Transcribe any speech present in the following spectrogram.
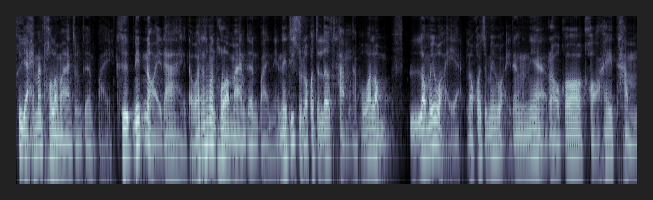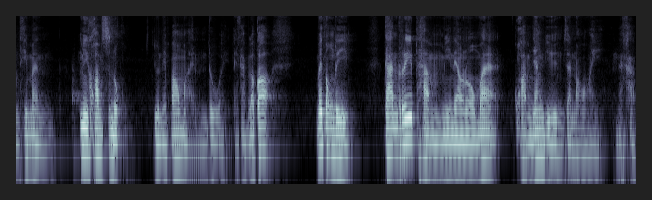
คืออย่าให้มันทรมานจนเกินไป คือนิดหน่อยได้ แต่ว่าถ้ามันทรมานเกินไปเนี่ยในที่สุดเราก็จะเลิกทำครับเพราะว่าเราเราไม่ไหวอะ่ะเราก็จะไม่ไหวดังนั้นเนี่ยเราก็ขอให้ทำที่มันมีความสนุกอยู่ในเป้าหมายนั้นด้วยนะครับ แล้วก็ไม่ต้องรีบ การรีบทำมีแนวโน้มว่าความยั่งยืนจะน้อยนะครับ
